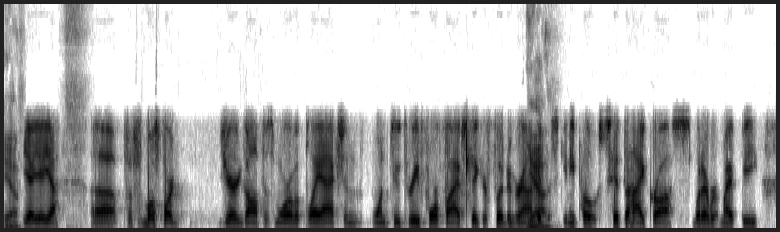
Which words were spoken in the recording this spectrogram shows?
Yeah. Yeah, yeah, yeah. Uh, for, for the most part, Jared Goff is more of a play action one, two, three, four, five, stick your foot in the ground, Yeah. hit the skinny post, hit the high cross, whatever it might be. Uh,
